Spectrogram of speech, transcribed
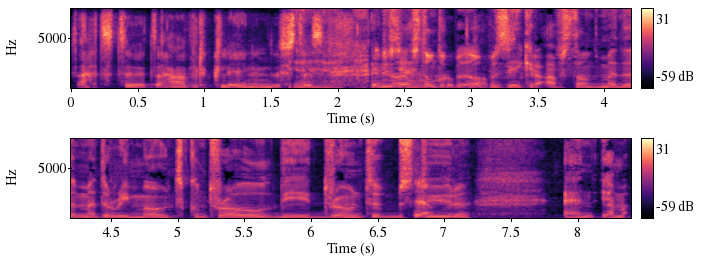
echt te, te gaan verkleinen. Dus, ja, ja. dus jij stond op, op, een zekere afstand met de, met de remote control die drone te besturen. Ja. En ja, maar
